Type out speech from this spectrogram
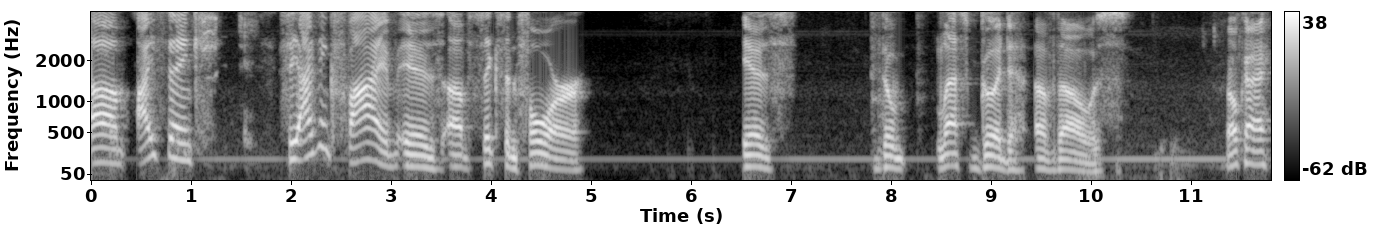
Um, I think. See, I think five is of six and four is the less good of those. Okay.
